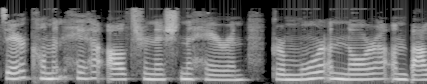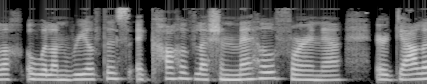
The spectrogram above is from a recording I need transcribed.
Deir cumann hithe altrinis na hÉireann gur mór an nóra an bealach a bhfuil an rialtas ag caitheamh leis an meitheal foirne ar ghealla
